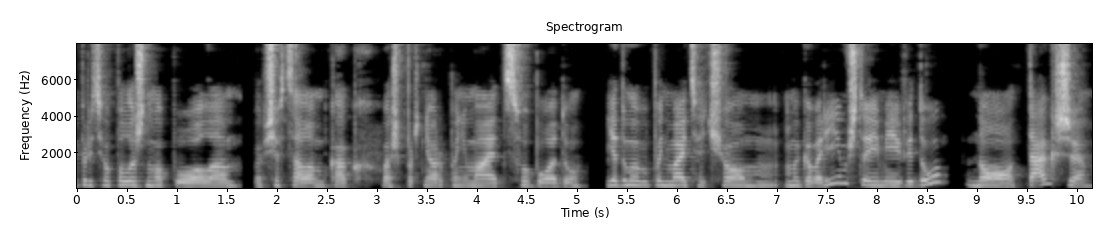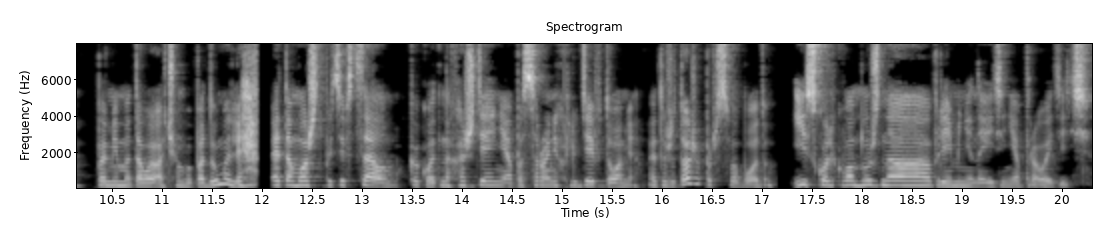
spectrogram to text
противоположного пола? Вообще в целом, как ваш партнер понимает свободу? Я думаю, вы понимаете, о чем мы говорим, что я имею в виду. Но также, помимо того, о чем вы подумали, это может быть и в целом какое-то нахождение посторонних людей в доме. Это же тоже про свободу. И сколько вам нужно времени наедине проводить.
